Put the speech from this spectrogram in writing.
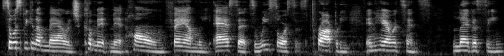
So we're speaking of marriage, commitment, home, family, assets, resources, property, inheritance, legacy.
